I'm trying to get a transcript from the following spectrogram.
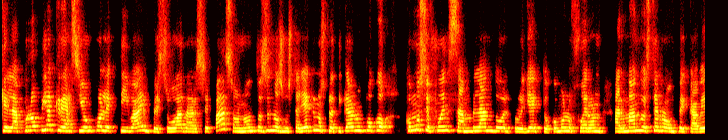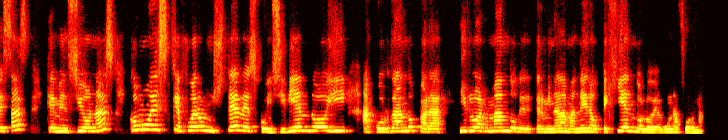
que la propia creación colectiva empezó a darse paso, ¿no? Entonces nos gustaría que nos platicaran un poco cómo se fue ensamblando el proyecto, cómo lo fueron armando este rompecabezas que mencionas, cómo es que fueron ustedes coincidiendo y acordando para irlo armando de determinada manera o tejiéndolo de alguna forma.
